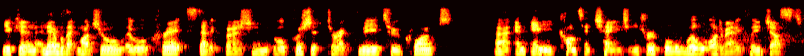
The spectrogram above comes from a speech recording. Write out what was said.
you can enable that module. It will create static version. It will push it directly to Quant. Uh, and any content change in Drupal will automatically just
